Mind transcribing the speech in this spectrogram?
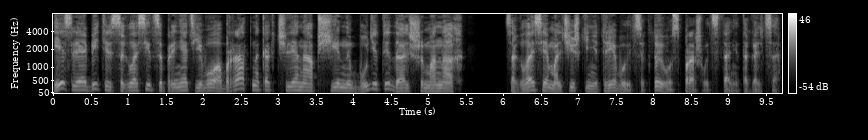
Если обитель согласится принять его обратно как члена общины, будет и дальше монах. Согласия мальчишки не требуется, кто его спрашивать станет о гольца.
